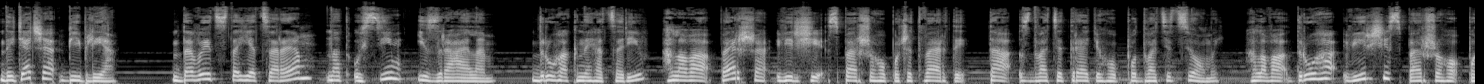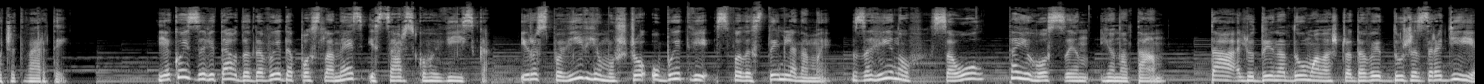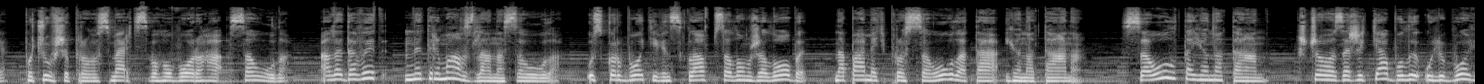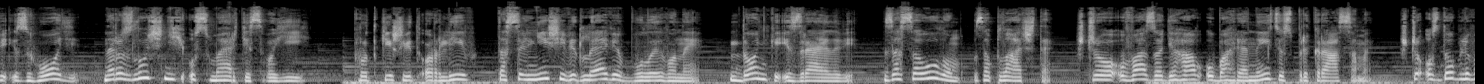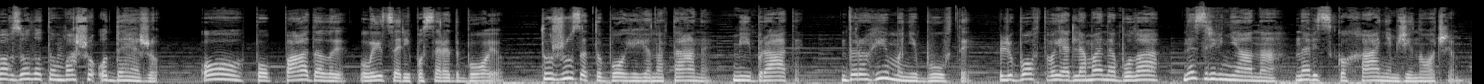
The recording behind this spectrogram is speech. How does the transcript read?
Дитяча Біблія Давид стає царем над усім Ізраїлем. Друга книга царів, глава 1, вірші з 1 по 4 та з 23 по 27, глава 2, вірші з 1 по 4. Якось завітав до Давида посланець із царського війська і розповів йому, що у битві з филистимлянами загинув Саул та його син Йонатан. Та людина думала, що Давид дуже зрадіє, почувши про смерть свого ворога Саула. Але Давид не тримав зла на Саула. У скорботі він склав псалом жалоби на пам'ять про Саула та Йонатана. Саул та Йонатан, що за життя були у любові і згоді, нерозлучні й у смерті своїй. Прудкі ж від орлів та сильніші від левів були вони, доньки Ізраїлеві. За Саулом заплачте, що вас одягав у багряницю з прикрасами, що оздоблював золотом вашу одежу. О, попадали лицарі посеред бою. Тужу за тобою, Йонатане, мій брате, дорогим мені був ти. Любов твоя для мене була незрівняна навіть з коханням жіночим.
